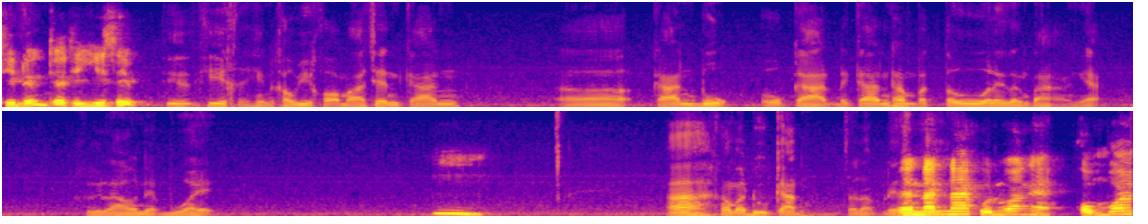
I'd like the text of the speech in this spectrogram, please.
ที่หนึ่งเจอที่ยี่สิบที่ที่เห็นเขาวิเคราะห์มาเช่นการเอ่อการบุกโอกาสในการทำประตูอะไรต่างๆอย่างเงี้ย คือเราเนี่ยบวย อืม อ่าเข้ามาดูกันสำหรับเลสดังนั้นหน้าคุณว่าไง ผมว่า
